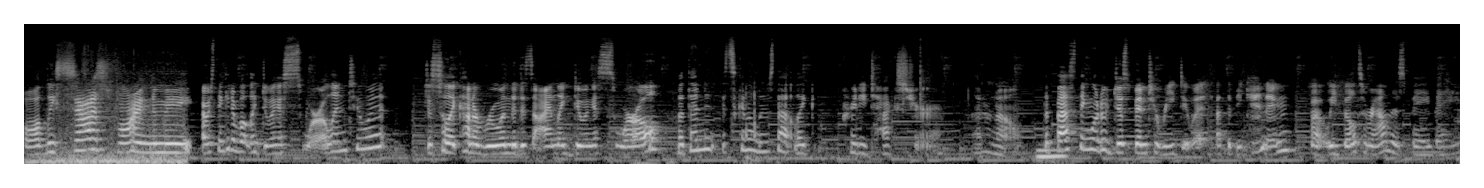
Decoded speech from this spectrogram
oddly satisfying to me. I was thinking about like doing a swirl into it just to like kind of ruin the design, like doing a swirl, but then it's gonna lose that like pretty texture. I don't know. The mm. best thing would have just been to redo it at the beginning, but we built around this baby.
